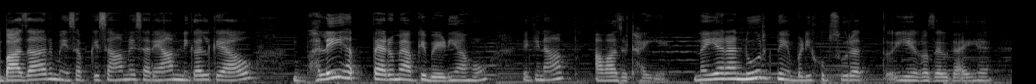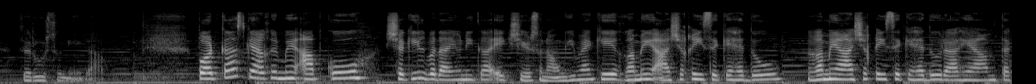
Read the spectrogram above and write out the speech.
बाज़ार में सबके सामने सरेआम निकल के आओ भले ही पैरों में आपकी बेड़ियाँ हों, लेकिन आप आवाज़ उठाइए। नैयरा नूर ने बड़ी खूबसूरत ये गज़ल गाई है। ज़रूर सुनिएगा आप। पॉडकास्ट के आखिर में आपको शकील बदायूनी का एक शेर सुनाऊँगी मैं कि गमे आशिकी से कह दो, गमे आशिकी से कह दो राह आम तक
